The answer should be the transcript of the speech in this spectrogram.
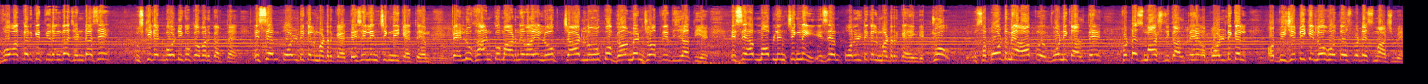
वो आकर के तिरंगा झंडा से उसकी डेड बॉडी को कवर करता है। इसे हम पॉलिटिकल मर्डर कहते हैं इसे लिंचिंग नहीं कहते हम। पहलू खान को मारने वाले लोग चार लोगों को गवर्नमेंट जॉब दे दी जाती है। इसे हम मॉब लिंचिंग नहीं इसे हम पॉलिटिकल मर्डर कहेंगे। जो सपोर्ट में आप वो निकालते हैं प्रोटेस्ट मार्च निकालते हैं और पॉलिटिकल और बीजेपी के लोग होते हैं उस प्रोटेस्ट मार्च में।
